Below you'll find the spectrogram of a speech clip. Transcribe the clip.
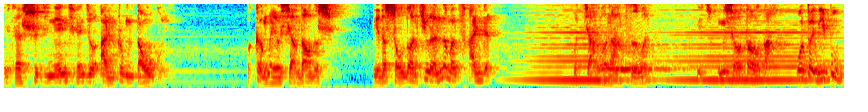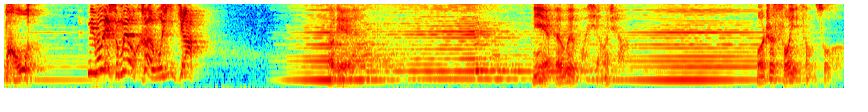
你在十几年前就暗中捣鬼。我更没有想到的是，你的手段居然那么残忍！我贾罗娜自问，你从小到大，我对你不薄啊，你为什么要害我一家？老爹，你也该为我想想。我之所以这么做，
